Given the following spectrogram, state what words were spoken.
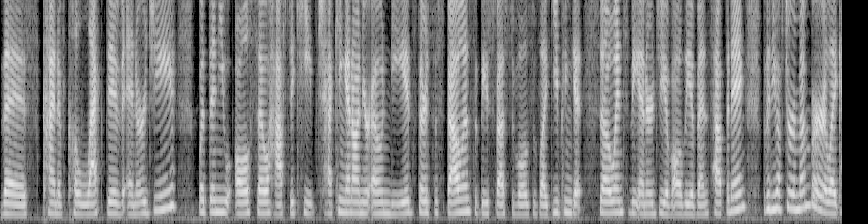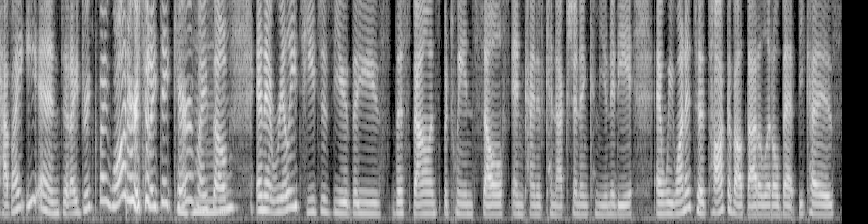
this kind of collective energy, but then you also have to keep checking in on your own needs. There's this balance at these festivals of like you can get so into the energy of all the events happening, but then you have to remember like, have I eaten? Did I drink my water? Did I take care mm-hmm. of myself? Mm-hmm. And it really teaches you these this balance between self and kind of connection and community. And we wanted to talk about that a little bit because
